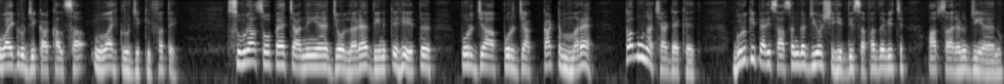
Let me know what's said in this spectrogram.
ਵਾਹਿਗੁਰੂ ਜੀ ਕਾ ਖਾਲਸਾ, ਵਾਹਿਗੁਰੂ ਜੀ ਕੀ ਫਤਿਹ। ਸੂਰਾ ਸੋ ਪਹਿਚਾਨੀ ਹੈ ਜੋ ਲਰੈ ਦਿਨ ਕਹੇਤ, ਪੁਰਜਾ ਪੁਰਜਾ ਕਟ ਮਰੈ, ਕਬੂ ਨਾ ਛੱਡੇ ਖੇਤ। ਗੁਰੂ ਕੀ ਪਿਆਰੀ ਸਾਧ ਸੰਗਤ ਜੀਓ, ਸ਼ਹੀਦੀ ਸਫ਼ਰ ਦੇ ਵਿੱਚ ਆਪ ਸਾਰਿਆਂ ਨੂੰ, ਜੀ ਆਇਆਂ ਨੂੰ।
